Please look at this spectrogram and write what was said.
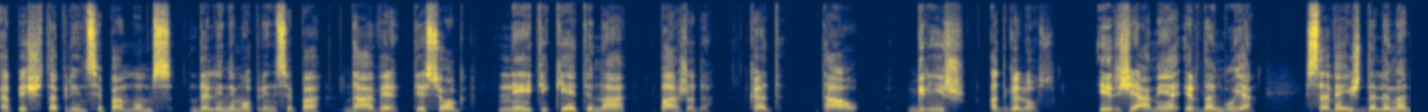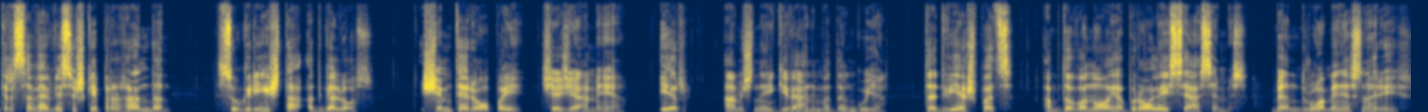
apie šitą principą mums dalinimo principą davė tiesiog neįtikėtiną pažadą, kad tau grįž atgalios. Ir žemėje, ir danguje. Save išdalinant ir save visiškai prarandant, sugrįžta atgalios. Šimteriopai čia žemėje ir amžinai gyvenimą danguje. Tad viešpats apdovanoja broliai sesėmis, bendruomenės nariais,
